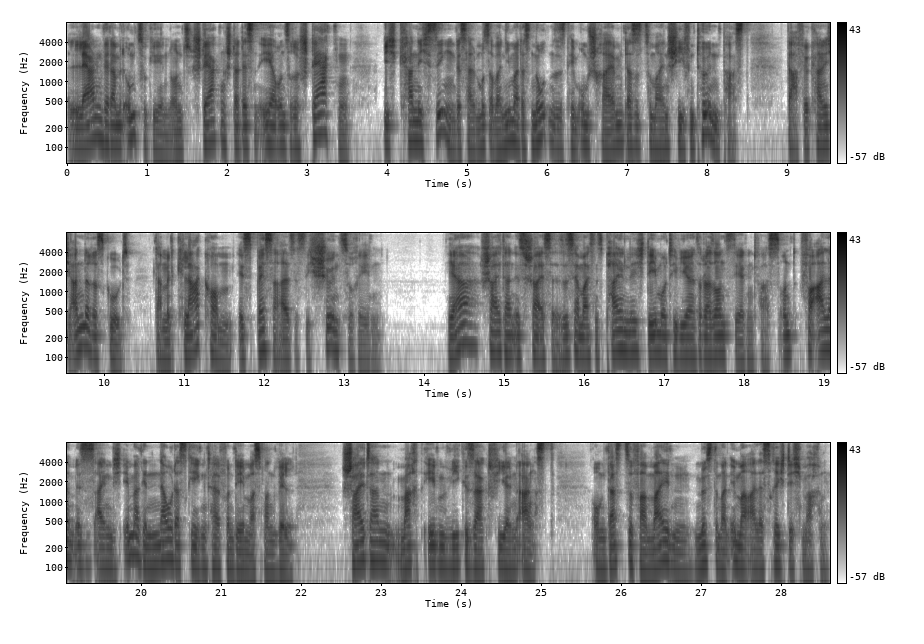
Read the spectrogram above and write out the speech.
lernen wir damit umzugehen und stärken stattdessen eher unsere Stärken. Ich kann nicht singen, deshalb muss aber niemand das Notensystem umschreiben, dass es zu meinen schiefen Tönen passt. Dafür kann ich anderes gut. Damit klarkommen ist besser, als es sich schön zu reden. Ja, Scheitern ist scheiße. Es ist ja meistens peinlich, demotivierend oder sonst irgendwas. Und vor allem ist es eigentlich immer genau das Gegenteil von dem, was man will. Scheitern macht eben, wie gesagt, vielen Angst. Um das zu vermeiden, müsste man immer alles richtig machen.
